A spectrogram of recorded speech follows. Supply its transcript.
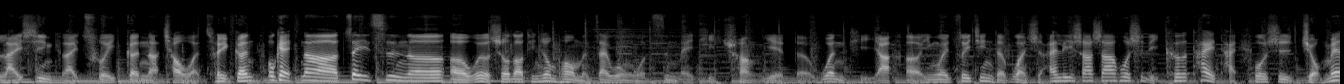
来信来催更啊，敲碗催更。OK，那这一次呢，呃，我有收到听众朋友们在问我自媒体创业的问题呀。呃，因为最近的不管是艾丽莎莎，或是理科太太，或是九妹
